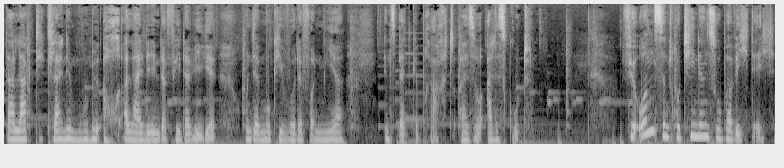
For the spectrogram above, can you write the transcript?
Da lag die kleine Murmel auch alleine in der Federwiege und der Mucki wurde von mir ins Bett gebracht. Also alles gut. Für uns sind Routinen super wichtig.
